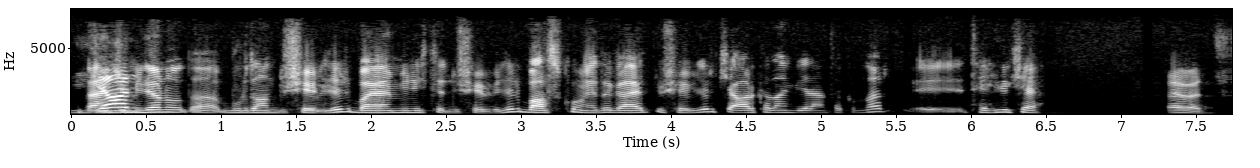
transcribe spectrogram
Bence yani, Milano da buradan düşebilir. Bayern Münih de düşebilir. Baskonya da gayet düşebilir ki arkadan gelen takımlar e, tehlike. Evet.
